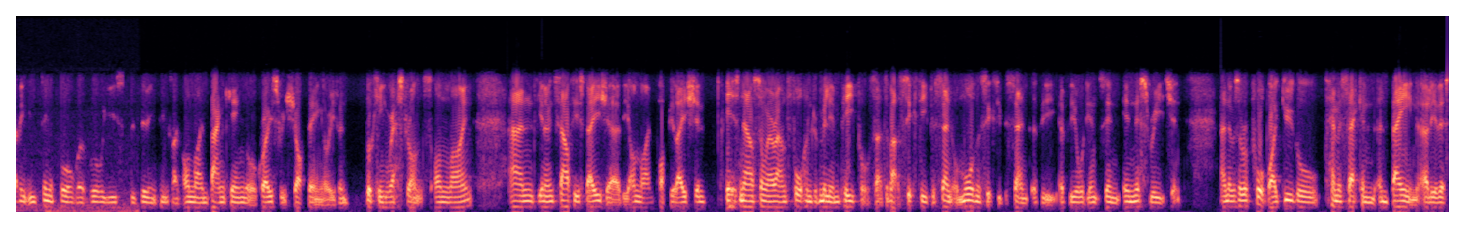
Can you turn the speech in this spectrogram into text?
I think in Singapore, we're, we're all used to doing things like online banking or grocery shopping or even booking restaurants online. And, you know, in Southeast Asia, the online population is now somewhere around 400 million people. So that's about 60% or more than 60% of the, of the audience in, in this region. And there was a report by Google, Temasek, and, and Bain earlier this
